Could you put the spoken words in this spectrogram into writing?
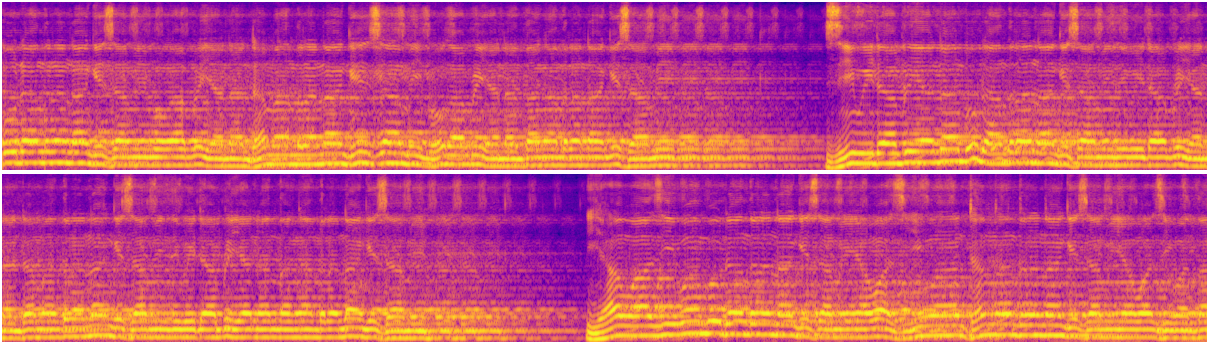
ဘုဒ္ဓံတရဏဂိသာမိဘောဂပရိယန္တဓမ္မံတရဏဂိသာမိဘောဂပရိယန္တသံဃံတရဏဂိသာမိ ဇီဝိတာပရိယန္တဘုဒ္ဓံတရဏဂိသာမိဇီဝိတာပရိယန္တဓမ္မံတရဏဂိသာမိဇီဝိတာပရိယန္တသံဃံတရဏဂိသာမိယာဝဇီဝံဗုဒ္ဓံတရဏဂိသာမိယာဝဇီဝံဓမ္မံတရဏဂိသာမိယာဝဇီဝံသံ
